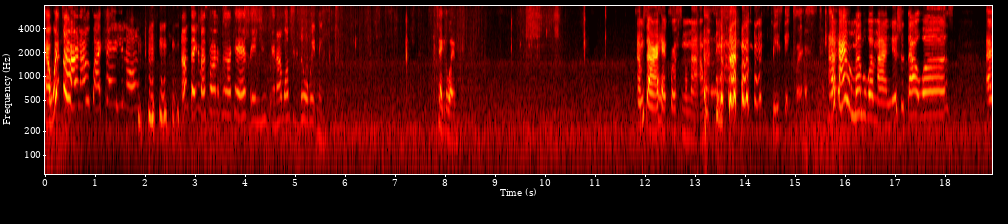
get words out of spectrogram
I went to her and I was like, hey, you know, I'm thinking about starting a podcast and you and I want you to do it with me. Take it away. I'm sorry, I had crust in my mouth. Biscuit crust. I can't remember what my initial thought was. I,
